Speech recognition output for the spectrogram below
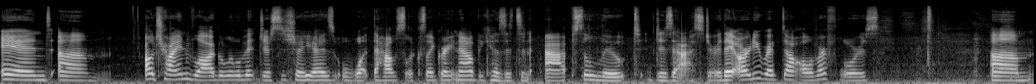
and um, I'll try and vlog a little bit just to show you guys what the house looks like right now because it's an absolute disaster. They already ripped out all of our floors. Um,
